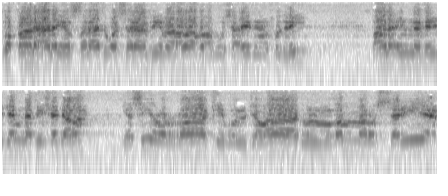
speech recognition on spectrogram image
وقال عليه الصلاة والسلام فيما رواه أبو سعيد الخدري قال إن في الجنة شجرة يسير الراكب الجواد المضمر السريع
